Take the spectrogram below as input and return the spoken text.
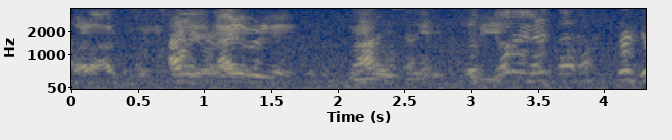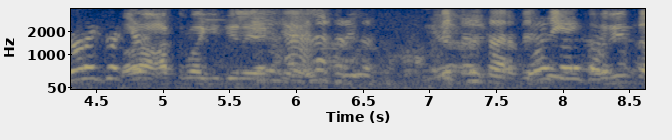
ಆತರವಾಗಿದೆ ಸರಿ. ಬಹಳ ಆತರವಾಗಿದೆಯಲ್ಲ ಯಾಕೆ? ಬೆಸ್ಟ್ ಸರ್ ಬೆಸ್ಟ್ ಅದರಿಂದ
